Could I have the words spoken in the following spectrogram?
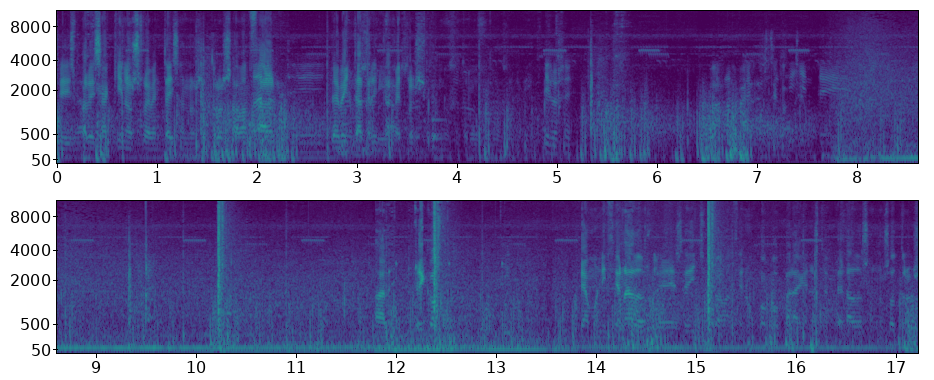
Si disparáis aquí nos reventáis a nosotros. Avanzar de 20 a 30 metros. Sí, lo sé. Vale, Rico. Reamunicionados, les he dicho que avancen un poco para que no estén pegados a nosotros.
